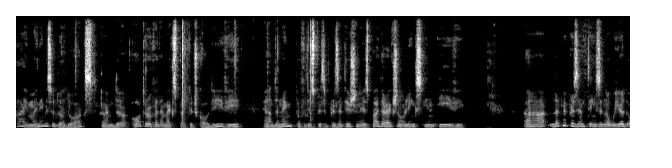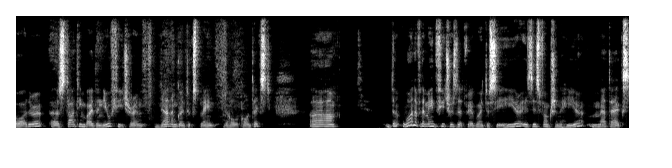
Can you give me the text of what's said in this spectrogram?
Hi, my name is Eduardo Ochs. I'm the author of an Emacs package called EEV, and the name of this presentation is Bidirectional Links in EEV. Uh, let me present things in a weird order, uh, starting by the new feature, and then I'm going to explain the whole context. Um, the, one of the main features that we are going to see here is this function here, metax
